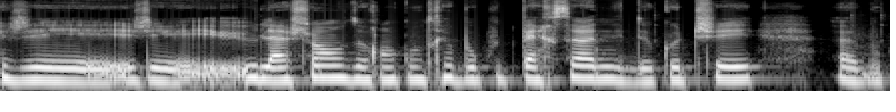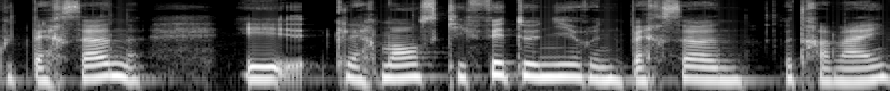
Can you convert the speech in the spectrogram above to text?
J'ai eu la chance de rencontrer beaucoup de personnes et de coacher euh, beaucoup de personnes. Et clairement, ce qui fait tenir une personne au travail,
